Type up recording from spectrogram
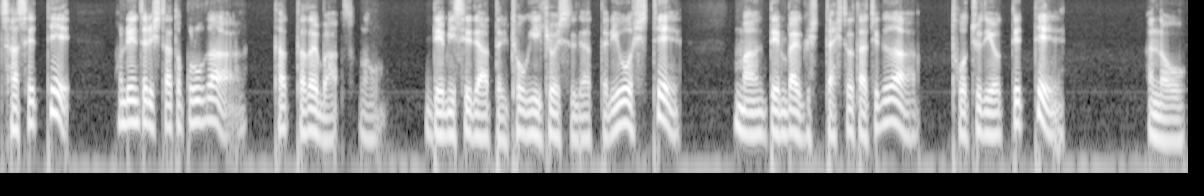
させて、レンタルしたところが、た、例えば、その、出店であったり、陶芸教室であったりをして、マウンテンバイクした人たちが途中で寄ってって、あの、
